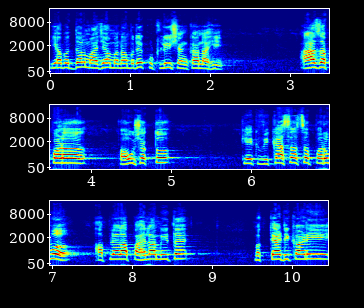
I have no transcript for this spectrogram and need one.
याबद्दल माझ्या मनामध्ये कुठलीही शंका नाही. आज आपण पाहू शकतो की एक विकासाचं पर्व आपल्याला पाहायला मिळतं आहे मग त्या ठिकाणी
